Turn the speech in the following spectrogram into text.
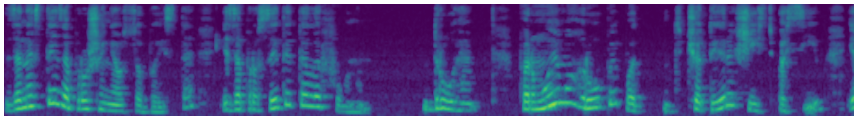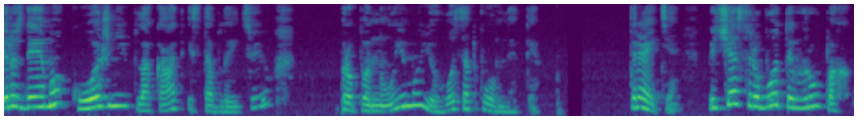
занести запрошення особисте і запросити телефоном. Друге. Формуємо групи по 4-6 осіб і роздаємо кожній плакат із таблицею. Пропонуємо його заповнити. Третє. Під час роботи в групах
